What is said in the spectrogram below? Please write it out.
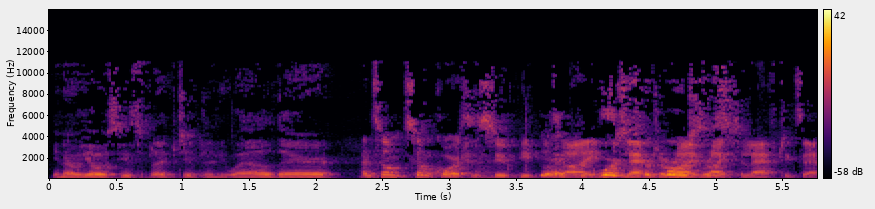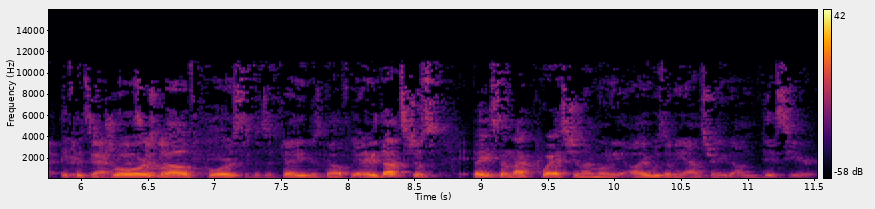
You know, he always seems to play particularly well there. And some some courses suit people's Yeah, eyes, courses left to right, courses. right to left, exactly. If it's a exactly. drawers So golf course, if it's a faders golf. Anyway, that's just based on that question. I'm only I was only answering it on this year.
